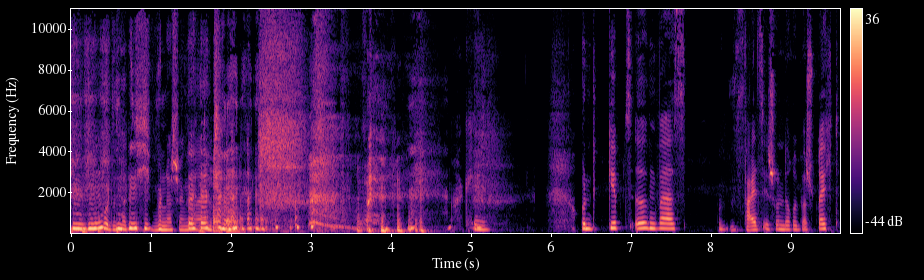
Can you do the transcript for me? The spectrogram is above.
Gut, oh, das hat sich wunderschön gereimt. okay. Und gibt es irgendwas, falls ihr schon darüber sprecht,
